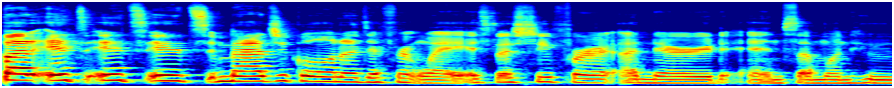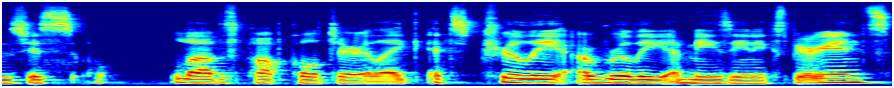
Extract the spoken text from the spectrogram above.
but it's it's it's magical in a different way, especially for a nerd and someone who's just loves pop culture. Like it's truly a really amazing experience.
